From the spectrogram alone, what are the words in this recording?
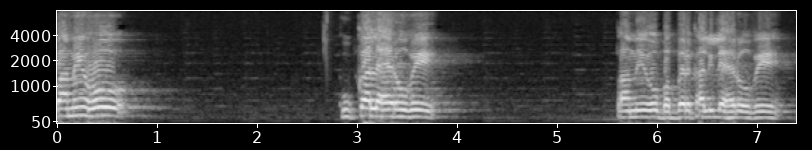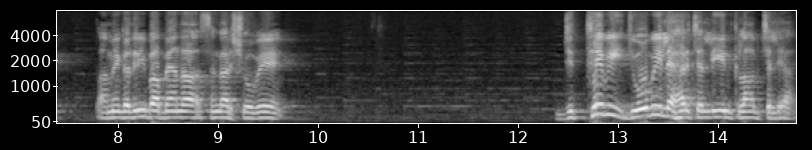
ਭਾਵੇਂ ਉਹ ਕੂਕਾ ਲਹਿਰ ਹੋਵੇ, ਭਾਵੇਂ ਉਹ ਬੱਬਰ ਕਾਲੀ ਲਹਿਰ ਹੋਵੇ, ਭਾਵੇਂ ਗਦਰੀ ਬਾਬਿਆਂ ਦਾ ਸੰਘਰਸ਼ ਹੋਵੇ, ਜਿੱਥੇ ਵੀ ਜੋ ਵੀ ਲਹਿਰ ਚੱਲੀ, ਇਨਕਲਾਬ ਚੱਲਿਆ,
